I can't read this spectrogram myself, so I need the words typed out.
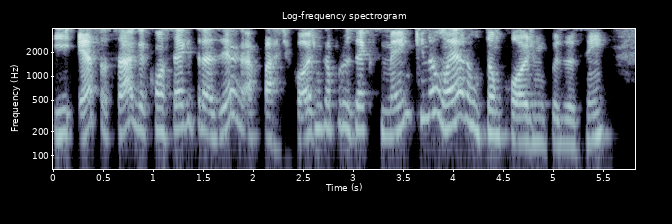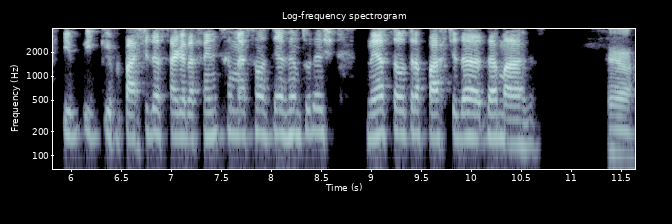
E essa saga consegue trazer a parte cósmica para os X-Men que não eram tão cósmicos assim, e, que a partir da saga da Fênix começam a ter aventuras nessa outra parte da, da Marvel. É,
